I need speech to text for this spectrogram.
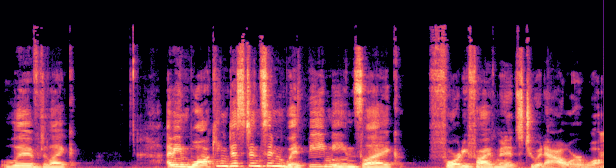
lived like I mean, walking distance in Whitby means like 45 minutes to an hour walk,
